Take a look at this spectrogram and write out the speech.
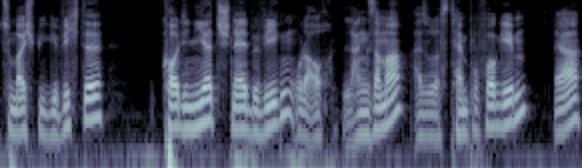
zum Beispiel Gewichte koordiniert schnell bewegen oder auch langsamer, also das Tempo vorgeben. Ja,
